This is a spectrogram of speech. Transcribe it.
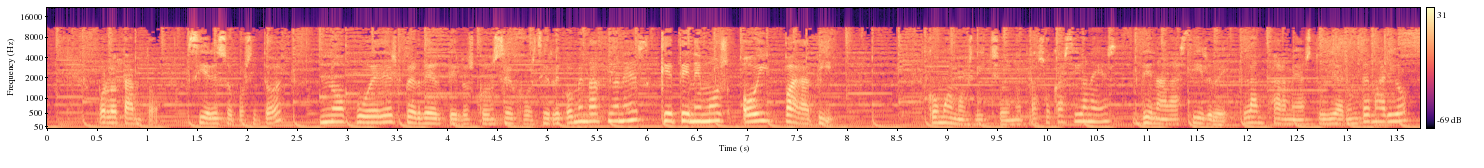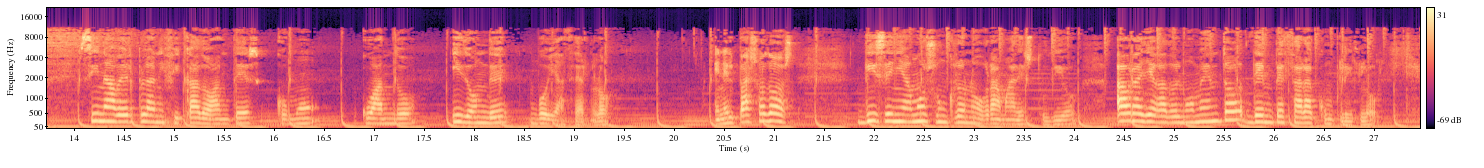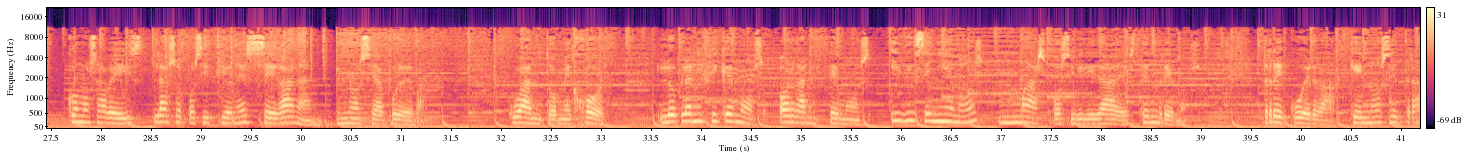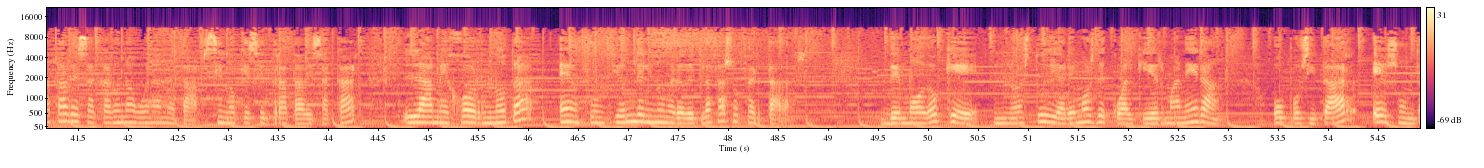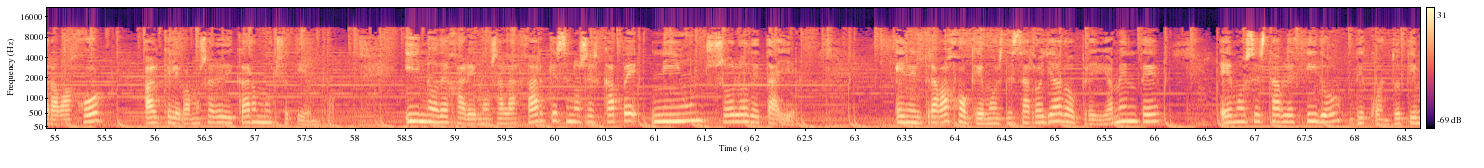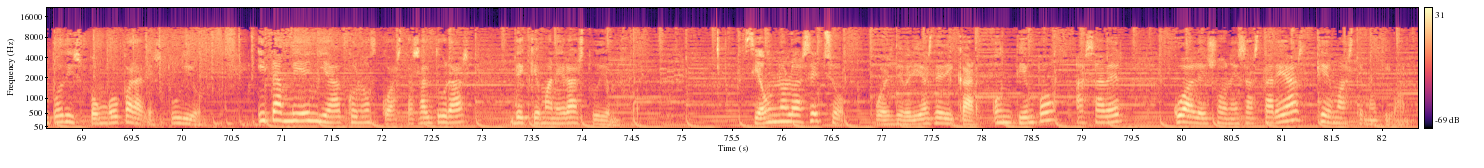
Por lo tanto, si eres opositor, no puedes perderte los consejos y recomendaciones que tenemos hoy para ti. Como hemos dicho en otras ocasiones, de nada sirve lanzarme a estudiar un temario sin haber planificado antes cómo, cuándo y dónde voy a hacerlo. En el paso 2 diseñamos un cronograma de estudio. Ahora ha llegado el momento de empezar a cumplirlo. Como sabéis, las oposiciones se ganan, no se aprueban. Cuanto mejor lo planifiquemos, organicemos y diseñemos, más posibilidades tendremos. Recuerda que no se trata de sacar una buena nota, sino que se trata de sacar la mejor nota en función del número de plazas ofertadas. De modo que no estudiaremos de cualquier manera. Opositar es un trabajo al que le vamos a dedicar mucho tiempo. Y no dejaremos al azar que se nos escape ni un solo detalle. En el trabajo que hemos desarrollado previamente, hemos establecido de cuánto tiempo dispongo para el estudio y también ya conozco a estas alturas de qué manera estudio mejor. Si aún no lo has hecho, pues deberías dedicar un tiempo a saber cuáles son esas tareas que más te motivan.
